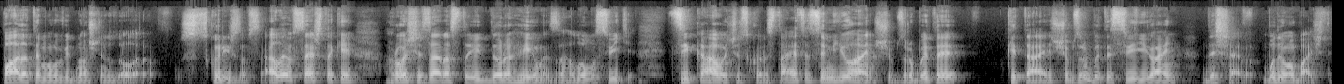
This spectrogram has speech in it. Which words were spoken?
падатиме у відношенні до долара. Скоріш за все, але все ж таки гроші зараз стають дорогими загалом у світі. Цікаво, чи скористається цим юань, щоб зробити Китай, щоб зробити свій юань дешевим. Будемо бачити.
